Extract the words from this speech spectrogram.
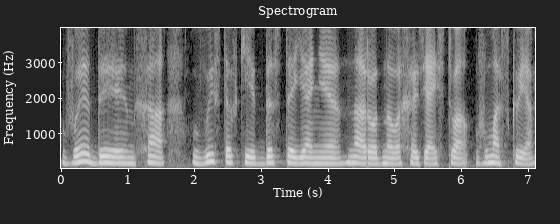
ВДНХ, выставки «Достояние народного хозяйства» в Москве.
